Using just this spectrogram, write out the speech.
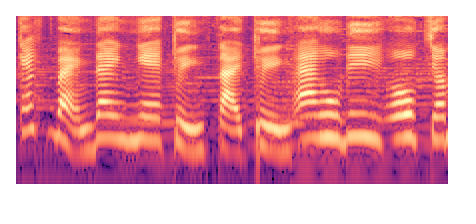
Các bạn đang nghe truyện tại truyện audio.fif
